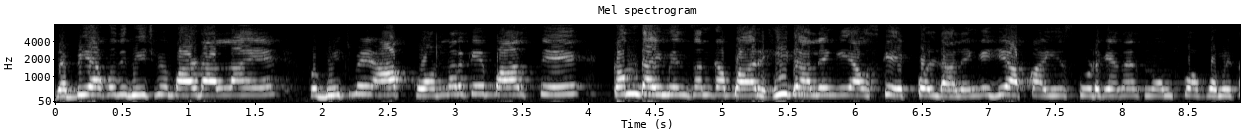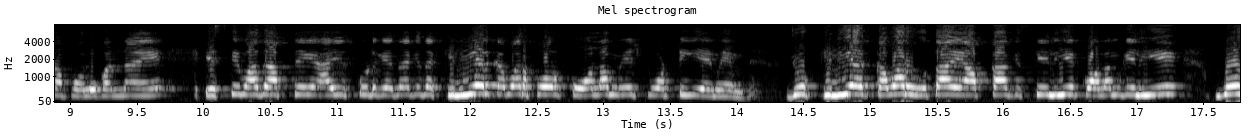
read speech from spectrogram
जब भी आपको बीच में बार डालना है तो बीच में आप कॉर्नर के बार से कम डायमेंशन का बार ही डालेंगे या उसके इक्वल डालेंगे? ये आपका आईएस कोड कहता है, इस नॉर्म्स को आपको हमेशा फॉलो करना है। इसके बाद आपसे आईएस कोड कहता है कि the clear cover for column is 40 M mm. जो क्लियर कवर होता है आपका किसके लिए? कॉलम के लिए। वो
